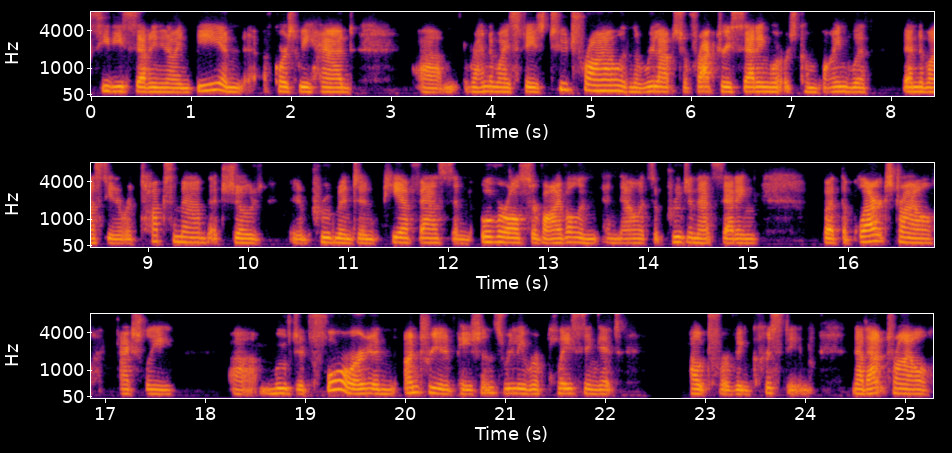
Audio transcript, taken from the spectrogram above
CD79B. And of course, we had um, randomized phase two trial in the relapsed refractory setting where it was combined with bendamustine and rituximab that showed an improvement in PFS and overall survival, and, and now it's approved in that setting. But the POLARIX trial actually uh, moved it forward in untreated patients, really replacing it out for vincristine. Now that trial,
